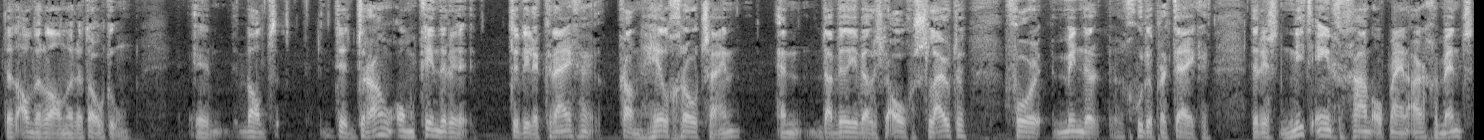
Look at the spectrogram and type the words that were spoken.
Dat andere landen het ook doen. Eh, want de drang om kinderen te willen krijgen kan heel groot zijn. En daar wil je wel eens je ogen sluiten voor minder goede praktijken. Er is niet ingegaan op mijn argument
